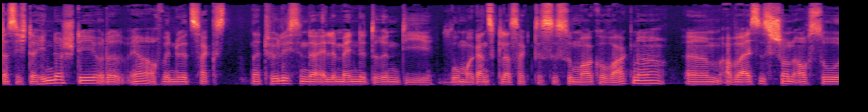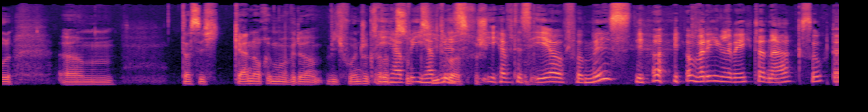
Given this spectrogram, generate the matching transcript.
dass ich dahinter stehe oder ja, auch wenn du jetzt sagst, natürlich sind da Elemente drin, die, wo man ganz klar sagt, das ist so Marco Wagner, ähm, aber es ist schon auch so, ähm, dass ich gerne auch immer wieder, wie ich vorhin schon gesagt habe, ich habe das, ich habe das eher vermisst. Ja, ich habe regelrecht danach gesucht.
